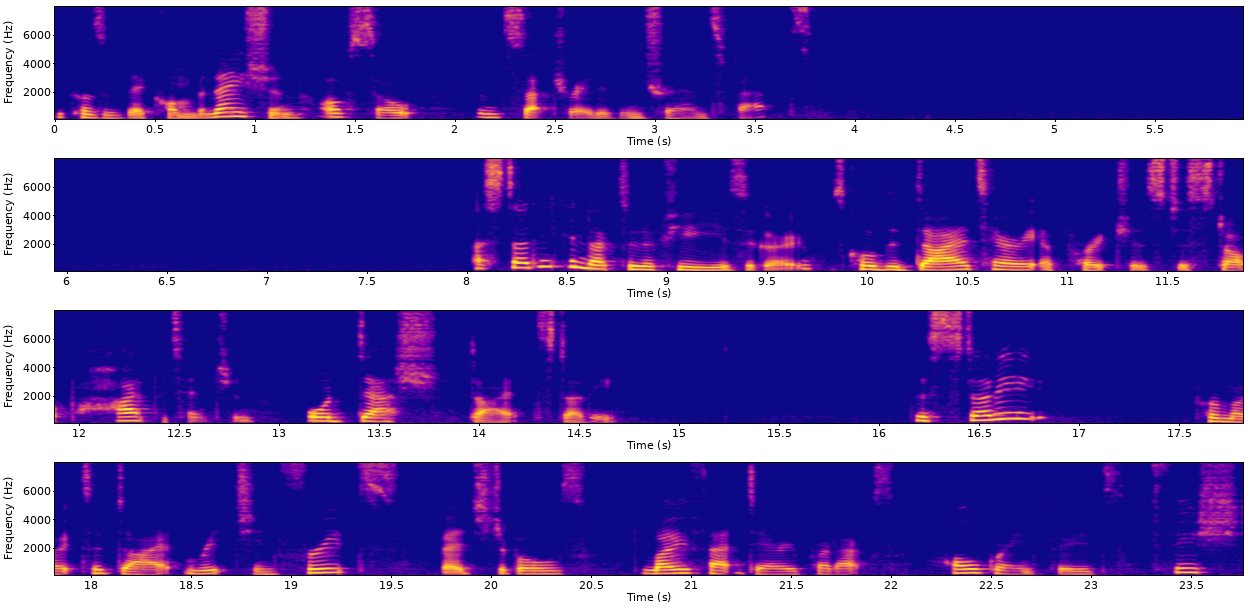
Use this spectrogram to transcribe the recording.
because of their combination of salt and saturated and trans fats. A study conducted a few years ago was called the Dietary Approaches to Stop Hypertension, or DASH diet study. The study promotes a diet rich in fruits, vegetables, low fat dairy products, whole grain foods, fish,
